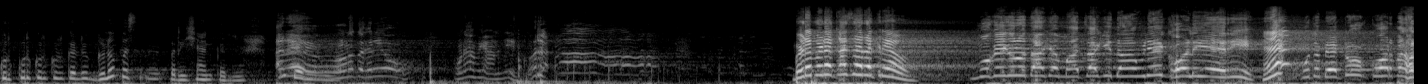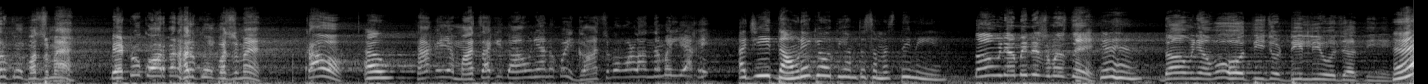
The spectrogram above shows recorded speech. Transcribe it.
कुरकुर कुरकुर कर रहे हो घणो पस- परेशान कर रहे हो। अरे होना तो करियो। होना ब्याण जी बड़े बड़े कैसा रख रहे हो? मुके करो ताके माचा की दावड़ी खोली है री। हैं? वो तो बेटू कोर पर हर को फस में। बेटू कोर पर हर को फस में। काओ? आओ। ताके ये माचा की दावड़िया ने कोई घास वाला न मिल लिया के अजी दावड़े क्या होती है? हम तो समझते नहीं है। दावड़िया भी नहीं समझते? दावड़िया वो होती जो ढीली हो जाती है। हैं?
